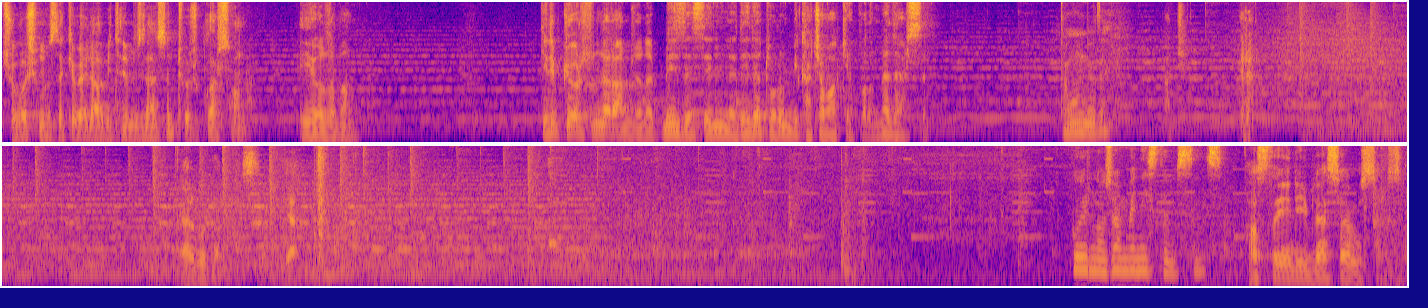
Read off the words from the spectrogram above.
Şu başımızdaki bela bir temizlensin çocuklar sonra. İyi o zaman. Gidip görsünler amcanı. Biz de seninle dede torun bir kaçamak yapalım. Ne dersin? Tamam dede. Hadi yürü. Gel bakalım aslanım gel. Buyurun hocam beni istemişsiniz. Hastayı en iyi bilen senmişsin kızım.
